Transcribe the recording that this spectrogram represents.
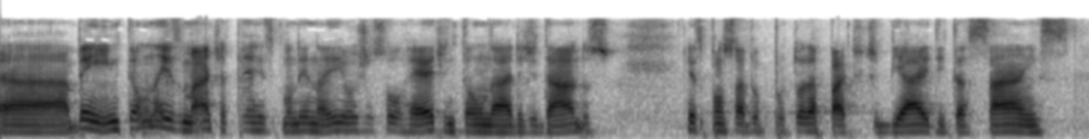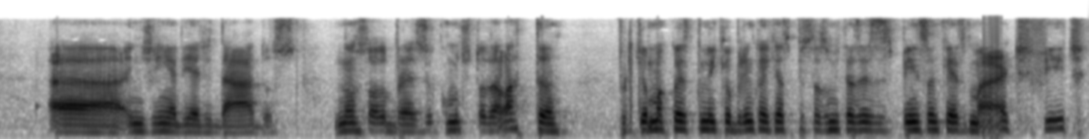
Ah, bem, então na Smart, até respondendo aí, hoje eu sou o Head, então na área de dados, responsável por toda a parte de BI, Data Science, uh, engenharia de dados, não só do Brasil, como de toda a Latam. Porque uma coisa também que eu brinco é que as pessoas muitas vezes pensam que a Smart Fit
